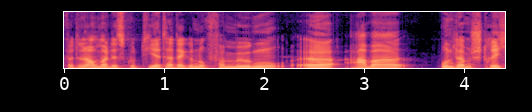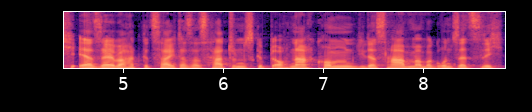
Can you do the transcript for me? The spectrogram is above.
wird dann auch mal diskutiert, hat er genug Vermögen, äh, aber unterm Strich, er selber hat gezeigt, dass er es hat und es gibt auch Nachkommen, die das haben, aber grundsätzlich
